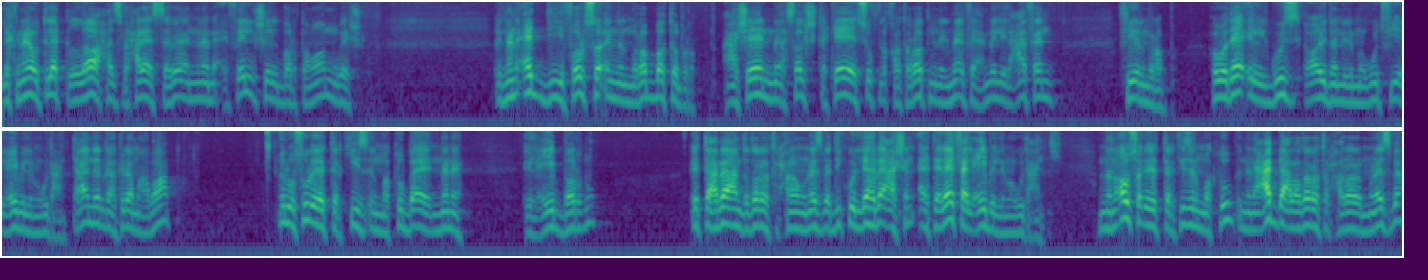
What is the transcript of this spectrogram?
لكن أنا قلت لك لاحظ في الحلقة السابقة إن أنا ما اقفلش البرطمان مباشر. إن أنا أدي فرصة إن المربى تبرد عشان ما يحصلش تكاثف لقطرات من الماء فيعمل لي العفن في المربى. هو ده الجزء أيضا اللي موجود فيه العيب اللي موجود عندي. تعال نرجع كده مع بعض. الوصول إلى التركيز المطلوب بقى إن أنا العيب برضو التعبئة عند درجة الحرارة المناسبة دي كلها بقى عشان أتلافى العيب اللي موجود عندي. إن أنا أوصل إلى التركيز المطلوب إن أنا اعبي على درجة الحرارة المناسبة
